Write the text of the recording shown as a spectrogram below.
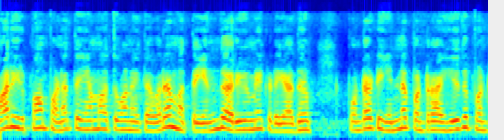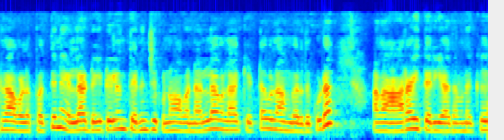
மாதிரி இருப்பான் பணத்தை ஏமாத்துவானே தவிர மற்ற எந்த அறிவுமே கிடையாது. பொண்டாட்டி என்ன பண்ணுறா ஏது பண்ணுறா அவளை பற்றின எல்லா டீட்டெயிலும் தெரிஞ்சுக்கணும். அவன் நல்லவளா கெட்டவளாங்கிறது கூட அவன் ஆராய் தெரியாது அவனுக்கு.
